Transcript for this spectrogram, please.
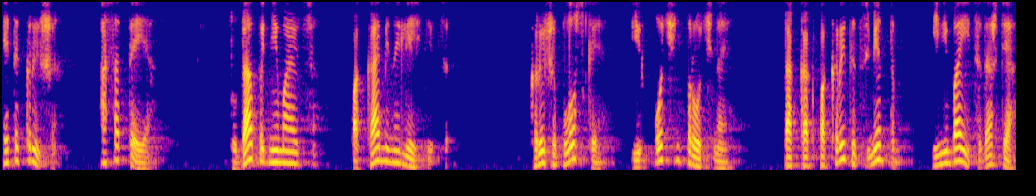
Это крыша, асатея. Туда поднимаются по каменной лестнице. Крыша плоская и очень прочная, так как покрыта цементом и не боится дождя.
